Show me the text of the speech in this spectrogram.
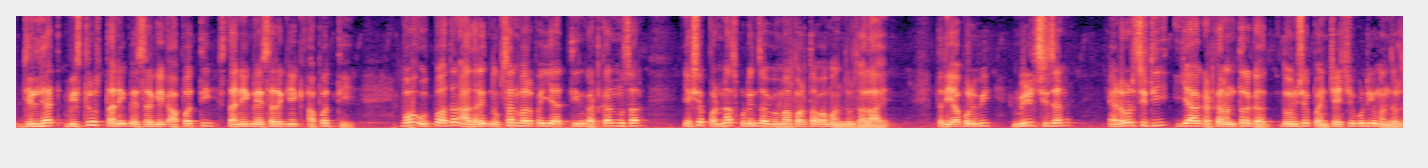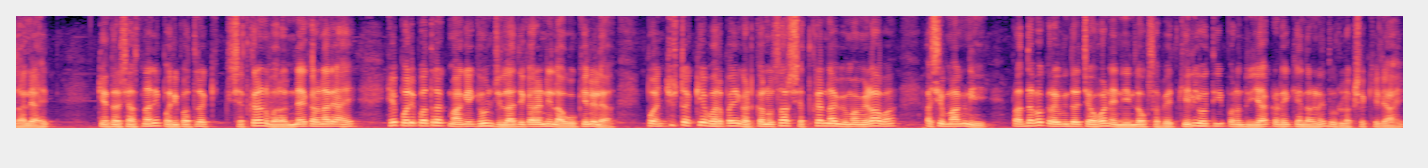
जिल्ह्यात विस्तृत स्थानिक नैसर्गिक आपत्ती स्थानिक नैसर्गिक आपत्ती व उत्पादन आधारित नुकसान भरपाई या तीन घटकांनुसार एकशे पन्नास कोटींचा विमा परतावा मंजूर झाला आहे. तर यापूर्वी मिड सीझन ॲडव्हर्सिटी या घटकांतर्गत दोनशे पंच्याऐंशी कोटी मंजूर झाले आहेत. केंद्र शासनाने परिपत्रक शेतकऱ्यांवर अन्याय करणारे आहे. हे परिपत्रक मागे घेऊन जिल्हाधिकाऱ्यांनी लागू केलेल्या पंचवीस टक्के भरपाई घटकानुसार शेतकऱ्यांना विमा मिळावा अशी मागणी प्राध्यापक रवींद्र चव्हाण यांनी लोकसभेत केली होती परंतु याकडे केंद्राने दुर्लक्ष केले आहे.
